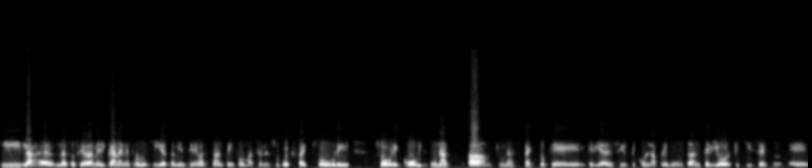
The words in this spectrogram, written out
y la, eh, la Sociedad Americana de Nefrología también tiene bastante información en su website sobre, sobre COVID. Una, un aspecto que quería decirte con la pregunta anterior que quise eh,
